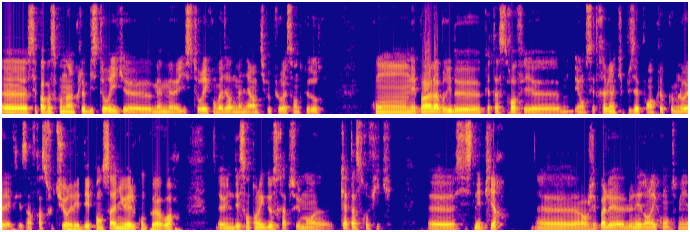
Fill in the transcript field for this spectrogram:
Euh, c'est pas parce qu'on a un club historique, euh, même historique, on va dire de manière un petit peu plus récente que d'autres, qu'on n'est pas à l'abri de catastrophes. Et, euh, et, on sait très bien qu'il plus est pour un club comme l'OL avec les infrastructures et les dépenses annuelles qu'on peut avoir, euh, une descente en Ligue 2 serait absolument catastrophique, si ce n'est pire. alors j'ai pas le, nez dans les comptes, mais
